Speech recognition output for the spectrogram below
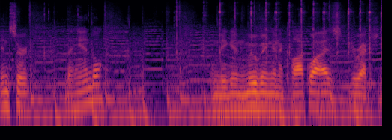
insert the handle, and begin moving in a clockwise direction.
